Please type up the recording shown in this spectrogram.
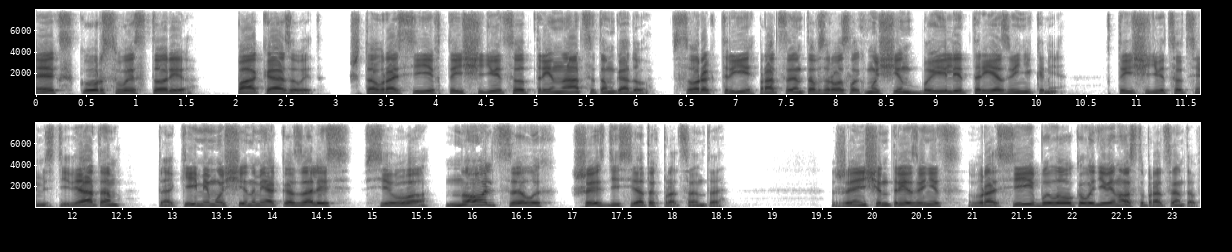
Экскурс в историю показывает, что в России в 1913 году 43% взрослых мужчин были трезвенниками. В 1979 такими мужчинами оказались всего 0,6%. Женщин-трезвенниц в России было около 90%,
